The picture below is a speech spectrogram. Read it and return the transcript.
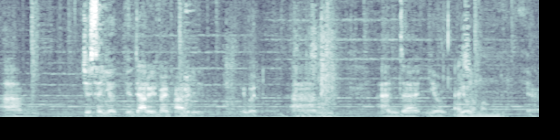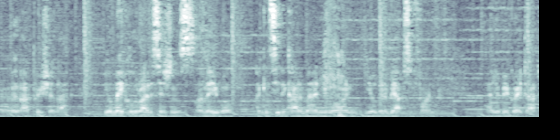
Um, just say your, your dad would be very proud of you. He would. Um, and uh, you'll, As you'll your mum would. yeah, I appreciate that. You'll make all the right decisions. I know you will. I can see the kind of man you are, and you're going to be absolutely fine. Uh, you'll be a great dad.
